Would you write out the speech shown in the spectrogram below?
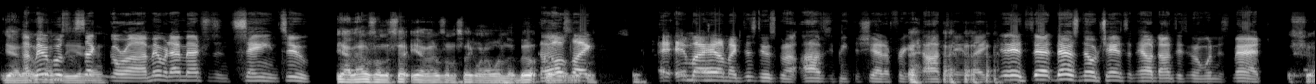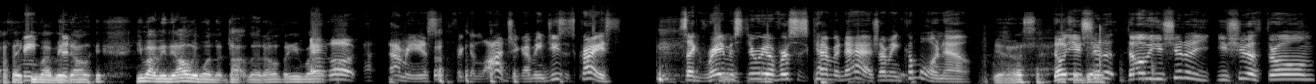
yeah, I that remember it was on the uh, second go round. I remember that match was insane too. Yeah, that was on the second. Yeah, that was on the second one. I won that belt. And I was like, I- in my head, I'm like, this dude's gonna obviously beat the shit out of freaking Dante. like, it's there, there's no chance in hell Dante's gonna win this match. I think I you might be the- the only. You might be the only one that thought that. I don't think you Hey, might. look, I- mean, it's freaking logic. I mean, Jesus Christ, it's like Rey Mysterio versus Kevin Nash. I mean, come on now. Yeah, that's. Though you should have, though you should have, you should have thrown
